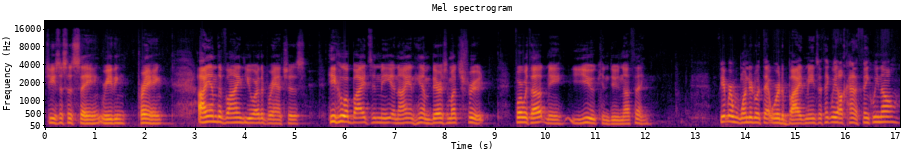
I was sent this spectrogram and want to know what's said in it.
Jesus is saying, reading, praying, I am the vine, you are the branches. He who abides in me and I in him bears much fruit, for without me you can do nothing. Have you ever wondered what that word abide means? I think we all kind of think we know.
